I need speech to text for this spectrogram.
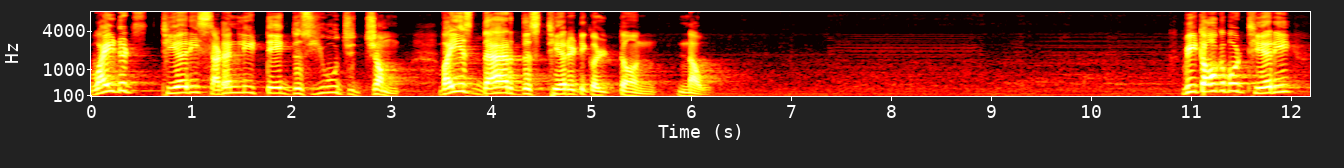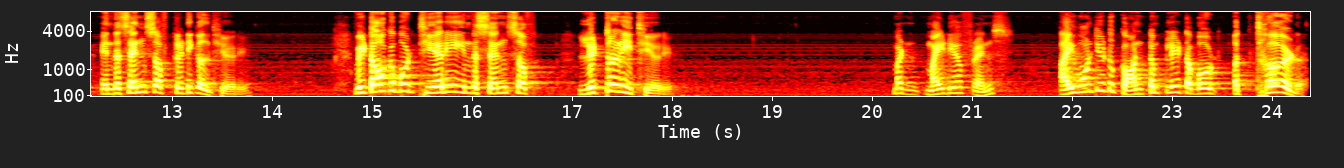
Why did theory suddenly take this huge jump? Why is there this theoretical turn now? We talk about theory in the sense of critical theory. We talk about theory in the sense of literary theory. But my dear friends, I want you to contemplate about a third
